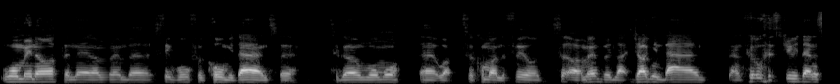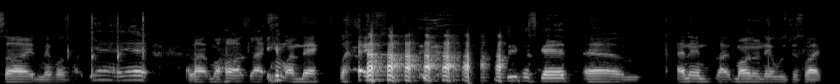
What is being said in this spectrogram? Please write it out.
warming up, and then I remember Steve Walford called me down to to go and warm up, uh, well, to come on the field. So I remember like jogging down down the street down the side, and everyone's like, "Yeah, yeah," and like my heart's like in my neck, like super scared. Um, and then like Martin O'Neill was just like,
